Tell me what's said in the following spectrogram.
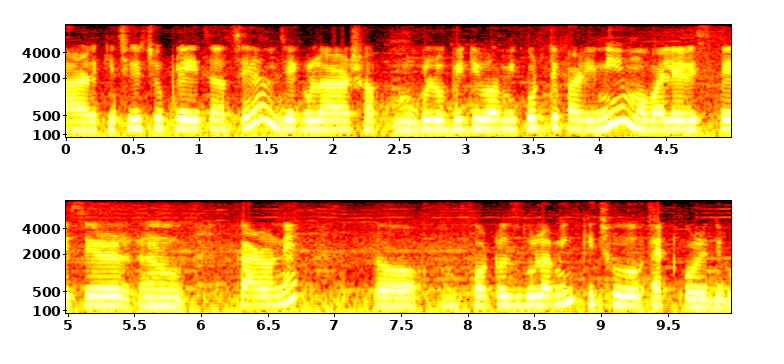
আর কিছু কিছু প্লেস আছে যেগুলো সবগুলো ভিডিও আমি করতে পারিনি মোবাইলের স্পেসের কারণে। তো ফটোসগুলো আমি কিছু অ্যাড করে দিব।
